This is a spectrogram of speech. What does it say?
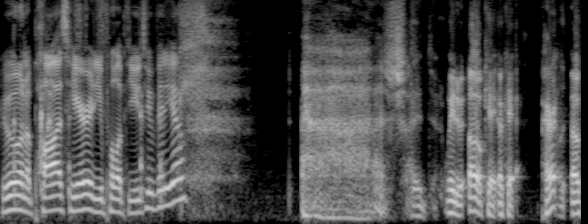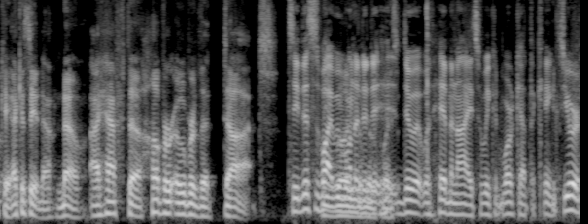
do we want to pause here and you pull up the YouTube video? I wait a minute. Oh, okay, okay. Apparently, okay. I can see it now. No, I have to hover over the dot. See, this is why we wanted to to do, do it with him and I, so we could work out the kinks. You're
